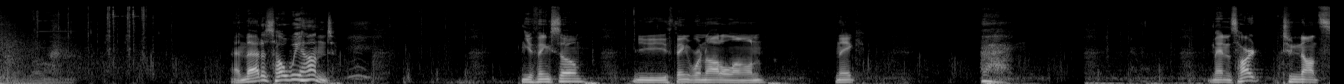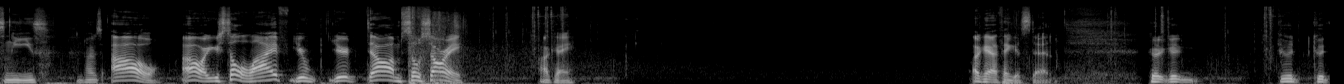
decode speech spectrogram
you're alone. And that is how we hunt. You think so? You, you think we're not alone, Nick? Man, it's hard to not sneeze sometimes. Oh, oh, are you still alive? You're, you're. Oh, I'm so sorry. Okay. Okay, I think it's dead. Good, good, good, good,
